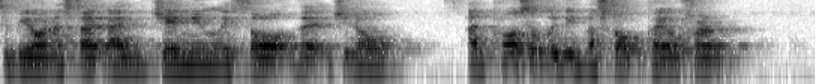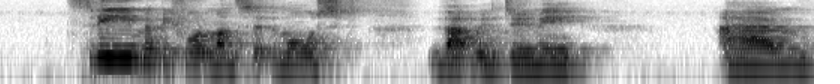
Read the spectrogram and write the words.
to be honest. I, I genuinely thought that, you know, I'd possibly need my stockpile for three, maybe four months at the most. That would do me. Um,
